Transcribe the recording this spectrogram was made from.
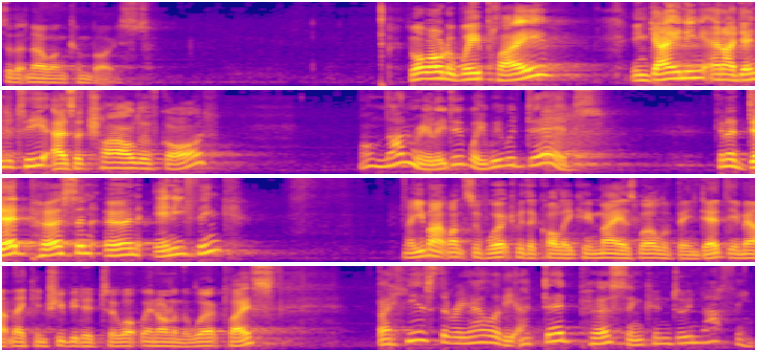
so that no one can boast. So, what role did we play in gaining an identity as a child of God? Well, none really, did we? We were dead. Can a dead person earn anything? Now, you might once have worked with a colleague who may as well have been dead, the amount they contributed to what went on in the workplace. But here's the reality a dead person can do nothing.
